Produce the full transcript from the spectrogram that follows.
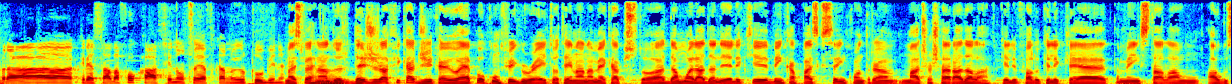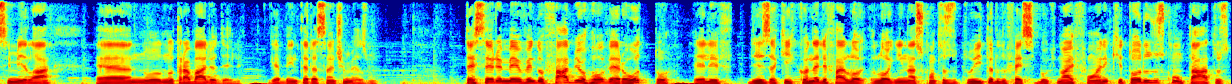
pra criançada focar, senão só ia ficar no YouTube, né? Mas, Fernando, desde já fica a dica aí, o Apple Configurator tem lá na Mac App Store, dá uma olhada nele que é bem capaz que você encontra mate a charada lá. Que ele falou que ele quer também instalar um- algo similar é, no, no trabalho dele, que é bem interessante mesmo. Terceiro e-mail vem do Fábio Roverotto. Ele diz aqui que quando ele faz lo- login nas contas do Twitter do Facebook no iPhone, que todos os contatos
